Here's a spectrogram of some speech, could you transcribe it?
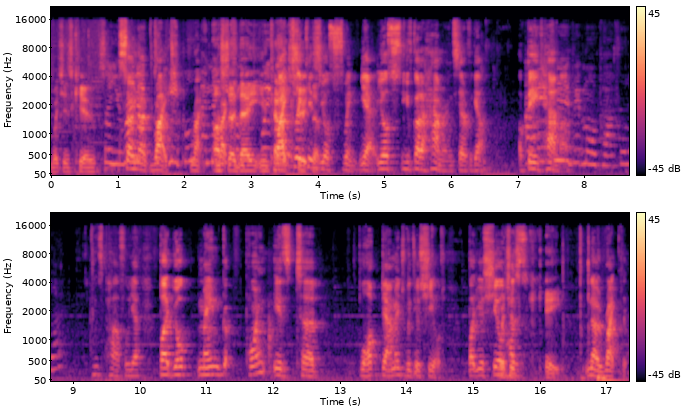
Which is Q. So you So run no, up to right, people right. and Oh, then so they- you can't Right wait. click shoot is them. your swing. Yeah, you're, you've got a hammer instead of a gun. A big Isn't hammer. it a bit more powerful though? It's powerful, yeah. But your main g- point is to block damage with your shield. But your shield Which has is E. no right click.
